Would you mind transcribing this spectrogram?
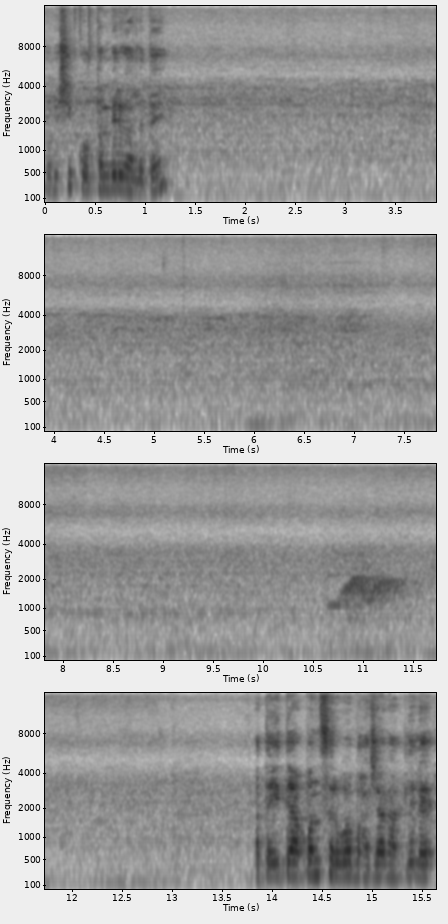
थोडीशी कोथिंबीर घालत आहे. आता इथे आपण सर्व भाज्या घातलेल्या आहेत.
